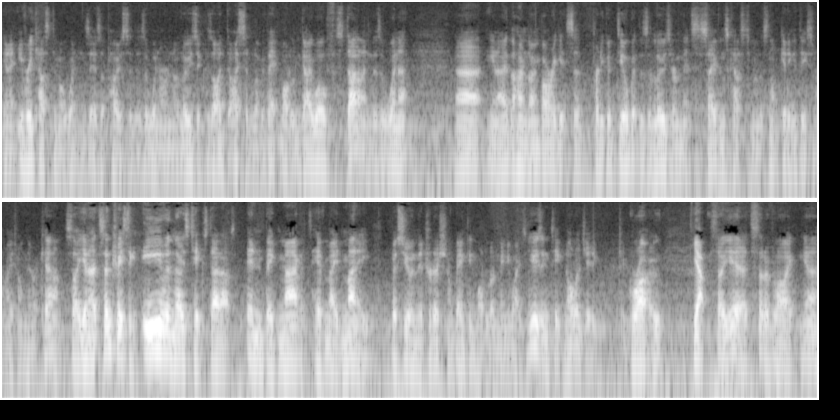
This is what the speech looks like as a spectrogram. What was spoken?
you know, every customer wins as opposed to there's a winner and a loser. Because I, I sort of look at that model and go, well, for Starling, there's a winner. Uh, you know, the home loan borrower gets a pretty good deal, but there's a loser, and that's the savings customer that's not getting a decent rate on their account. So, you know, it's interesting. Even those tech startups in big markets have made money pursuing their traditional banking model in many ways, using technology to, to grow. Yeah. So, yeah, it's sort of like, yeah.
